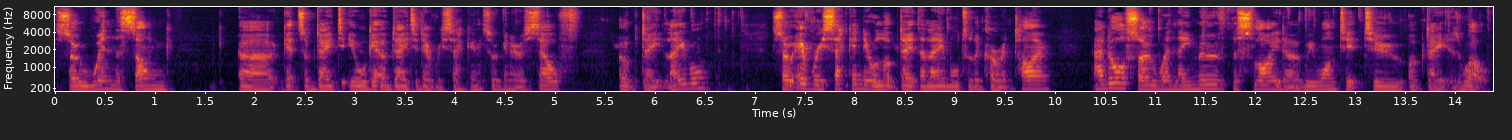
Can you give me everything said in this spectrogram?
So when the song uh, gets updated, it will get updated every second. So we're going to do a self update label. So every second it will update the label to the current time. And also when they move the slider, we want it to update as well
